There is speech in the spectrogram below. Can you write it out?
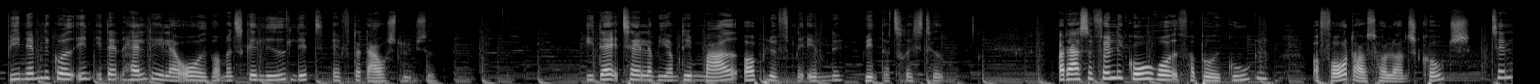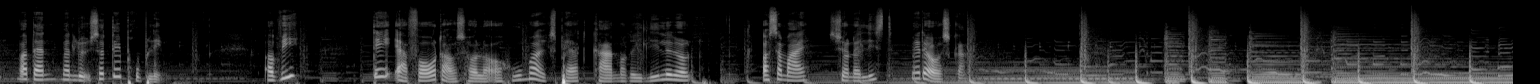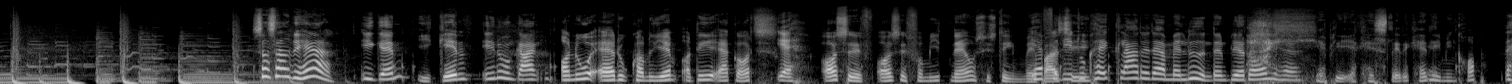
Vi er nemlig gået ind i den halvdel af året, hvor man skal lede lidt efter dagslyset. I dag taler vi om det meget opløftende emne vintertristhed. Og der er selvfølgelig gode råd fra både Google og foredragsholderens coach til, hvordan man løser det problem. Og vi, det er foredragsholder og humorekspert Karen Marie Lillelund, og så mig, journalist Mette Oskar. Så sad vi her Igen, igen, endnu en gang. og nu er du kommet hjem, og det er godt. Ja, Også, også for mit nervesystem, vil ja bare fordi sige. du kan ikke klare det der med lyden, den bliver dårlig her. Jeg, bliver, jeg kan slet ikke have det i min krop.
